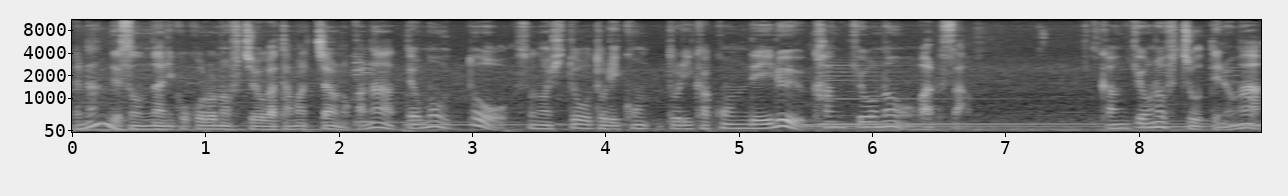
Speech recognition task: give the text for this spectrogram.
じゃあなんでそんなに心の不調が溜まっちゃうのかなって思うとその人を取りこん取り囲んでいる環境の悪さ環境の不調っていうのが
